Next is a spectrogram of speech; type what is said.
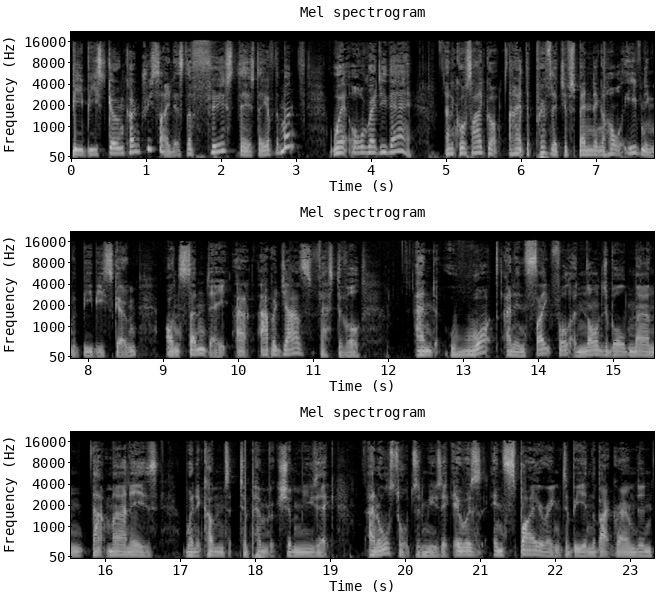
BB Skone Countryside. It's the first Thursday of the month. We're already there. And of course, I got I had the privilege of spending a whole evening with BB Skone on Sunday at Aberjazz Festival. And what an insightful and knowledgeable man that man is when it comes to Pembrokeshire music and all sorts of music. It was inspiring to be in the background and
